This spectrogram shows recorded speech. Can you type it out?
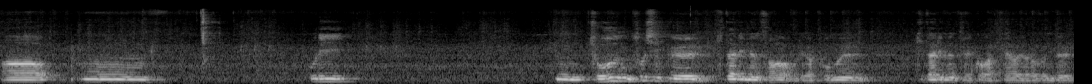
어, 음, 우리 음, 좋은 소식을 기다리면서 우리가 봄을 기다리면 될 것 같아요. 여러분들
